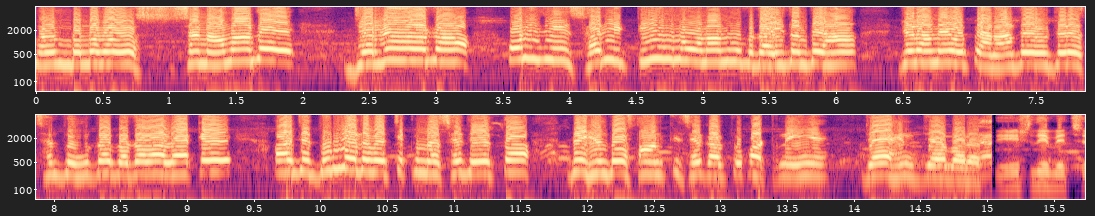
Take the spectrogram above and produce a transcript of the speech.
ਮਤਲਬ, ਸੈਨਾਵਾਂ ਦੇ ਜਰਨਲਾਂ ਦਾ, ਉਹਦੀ ਦੀ ਸਾਰੀ ਟੀਮ ਨੂੰ ਉਹਨਾਂ ਨੂੰ ਵਧਾਈ ਦਿੰਦੇ ਹਾਂ। ਜਿਹੜਾ ਨੇ ਉਹ ਭੈਣਾਂ ਦੇ ਜਿਹੜੇ ਸੰਦੂਕ ਦਾ ਬਦਲਾ ਲੈ ਕੇ ਅੱਜ ਦੁਨੀਆ ਦੇ ਵਿੱਚ ਇੱਕ ਮੈਸੇਜ ਦੇ ਦਿੱਤਾ। ਵੀ ਹਿੰਦੁਸਤਾਨ ਕਿਸੇ ਗੱਲ ਤੋਂ ਘੱਟ ਨਹੀਂ ਹੈ। ਜੈ ਹਿੰਦ, ਜੈ ਭਾਰਤ। ਦੇਸ਼ ਦੇ ਵਿੱਚ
